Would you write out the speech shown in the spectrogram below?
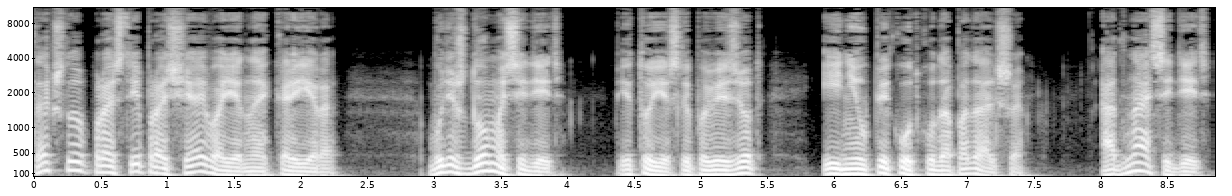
Так что прости-прощай, военная карьера. Будешь дома сидеть, и то, если повезет, и не упекут куда подальше». одна сидеть,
